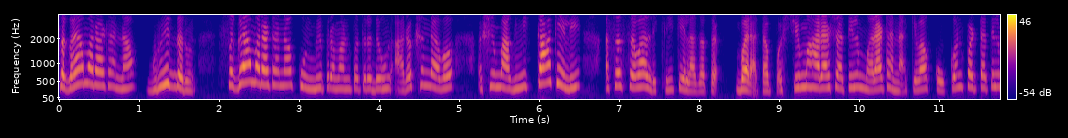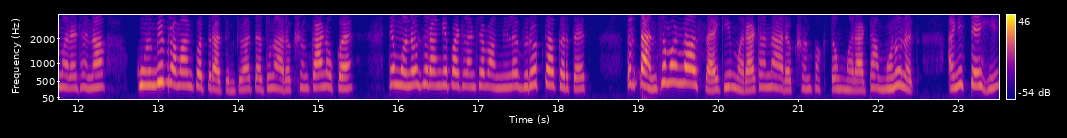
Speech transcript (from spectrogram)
सगळ्या मराठ्यांना गृहीत धरून सगळ्या मराठ्यांना कुणबी प्रमाणपत्र देऊन आरक्षण द्यावं अशी मागणी का केली? असा सवाल देखील केला जातोय. बरं आता पश्चिम महाराष्ट्रातील मराठ्यांना किंवा कोकण पट्ट्यातील मराठ्यांना कुणबी प्रमाणपत्रातून किंवा त्यातून आरक्षण का नको आहे? ते मनोज जरांगे पाटलांच्या मागणीला विरोध का करतायत? तर त्यांचं म्हणणं असं आहे की मराठ्यांना आरक्षण फक्त मराठा म्हणूनच आणि तेही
